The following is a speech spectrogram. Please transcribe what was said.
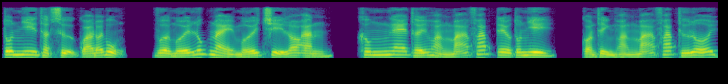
Tôn Nhi thật sự quá đói bụng, vừa mới lúc này mới chỉ lo ăn, không nghe thấy Hoàng Mã Pháp kêu Tôn Nhi, còn thỉnh Hoàng Mã Pháp thứ lỗi.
